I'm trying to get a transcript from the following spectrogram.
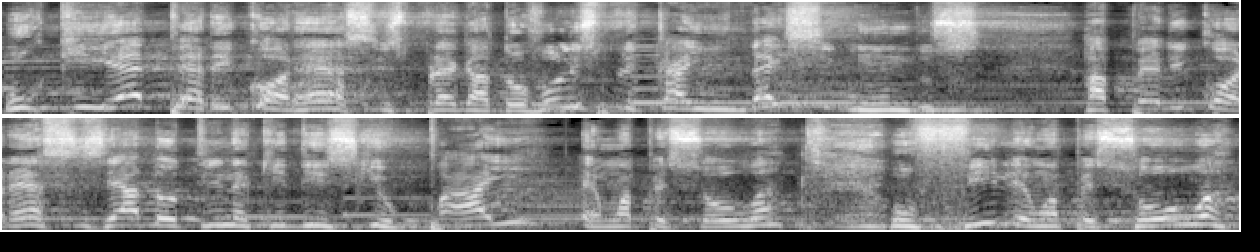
O que é pericoresis, pregador? Vou lhe explicar em 10 segundos. A pericoresis é a doutrina que diz que o Pai é uma pessoa, o Filho é uma pessoa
